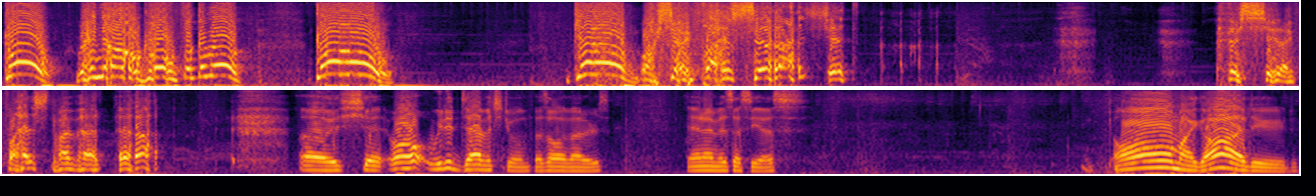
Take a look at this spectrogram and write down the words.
Go! Right now! Go! Fuck him up! Go! Get him! Oh shit, I flashed! shit! shit, I flashed, my bad. oh shit. Well, we did damage to him, that's all that matters. And I miss SES. Oh my god, dude.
